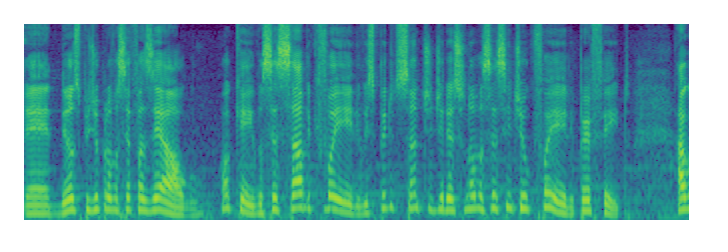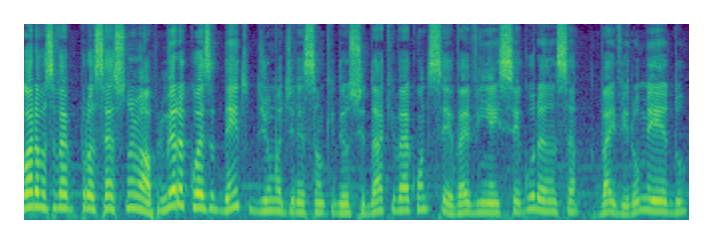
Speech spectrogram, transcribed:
é, Deus pediu para você fazer algo. Ok, você sabe que foi Ele. O Espírito Santo te direcionou, você sentiu que foi Ele. Perfeito. Agora você vai para o processo normal. Primeira coisa dentro de uma direção que Deus te dá que vai acontecer, vai vir a insegurança, vai vir o medo.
